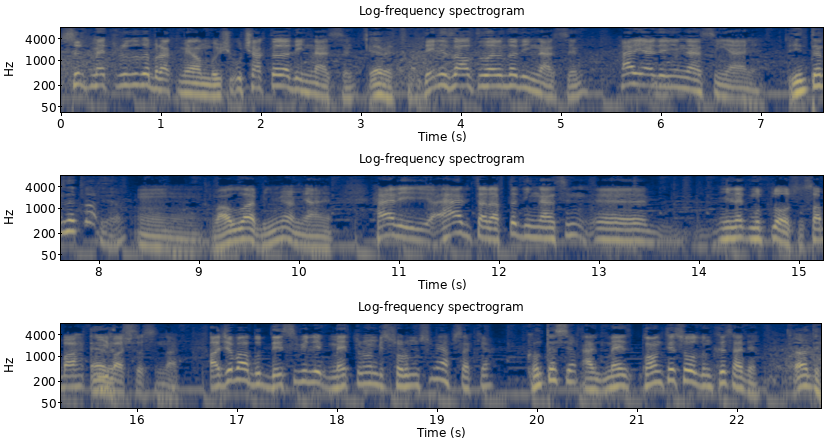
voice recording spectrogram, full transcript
Sırf metroda da bırakmayalım bu işi. Uçakta da dinlensin. Evet. Denizaltılarında dinlensin. Her yerde dinlensin yani. İnternet var ya. Hmm, vallahi bilmiyorum yani. Her her tarafta dinlensin. e, millet mutlu olsun. Sabah iyi Evet. başlasınlar. Acaba bu desibili metronun bir sorumlusu mu yapsak ya? Kontes yap. Yani me- kontes oldun kız hadi. Hadi.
